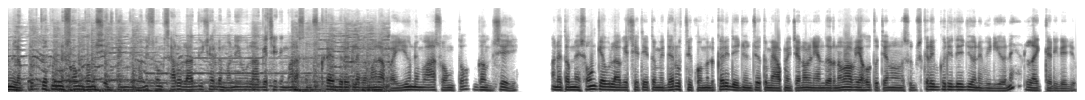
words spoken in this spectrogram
અને લગભગ તો તમને સોંગ ગમશે જ. કેમ કે મને સોંગ સારું લાગ્યું છે, એટલે મને એવું લાગે છે કે મારા સબસ્ક્રાઈબર એટલે કે મારા ભાઈઓને આ સોંગ તો ગમશે જ. અને તમને સોંગ કેવું લાગે છે તે તમે જરૂરથી કોમેન્ટ કરી દેજો જો તમે આપણી ચેનલની અંદર નવા આવ્યા હો તો ચેનલને સબસ્ક્રાઈબ કરી દેજો અને વિડીયોને લાઇક કરી દેજો.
